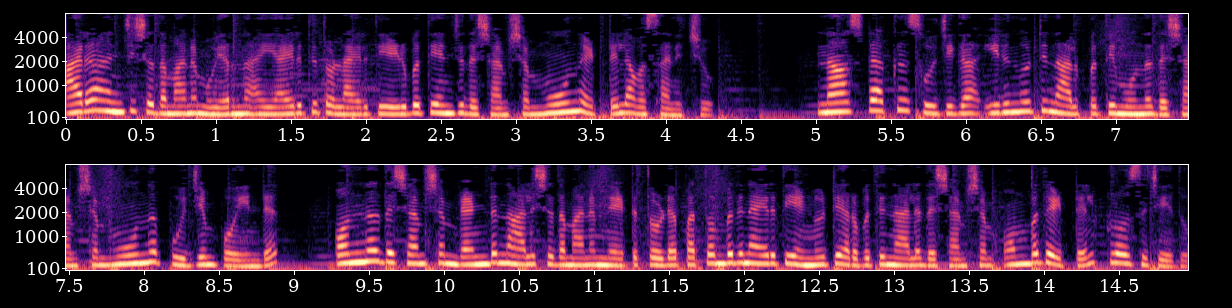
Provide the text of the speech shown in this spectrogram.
അര അഞ്ച് ശതമാനം ഉയർന്ന അയ്യായിരത്തി തൊള്ളായിരത്തി എഴുപത്തിയഞ്ച് ദശാംശം മൂന്ന് എട്ടിൽ അവസാനിച്ചു. നാസ്ഡാക്ക് സൂചിക ഇരുന്നൂറ്റി നാൽപ്പത്തി മൂന്ന് ദശാംശം മൂന്ന് പൂജ്യം പോയിന്റ് ഒന്ന് ദശാംശം രണ്ട് നാല് ശതമാനം നേട്ടത്തോടെ പത്തൊമ്പതിനായിരത്തി എണ്ണൂറ്റി അറുപത്തിനാല് ദശാംശം ഒമ്പത് എട്ടിൽ ക്ലോസ് ചെയ്തു.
